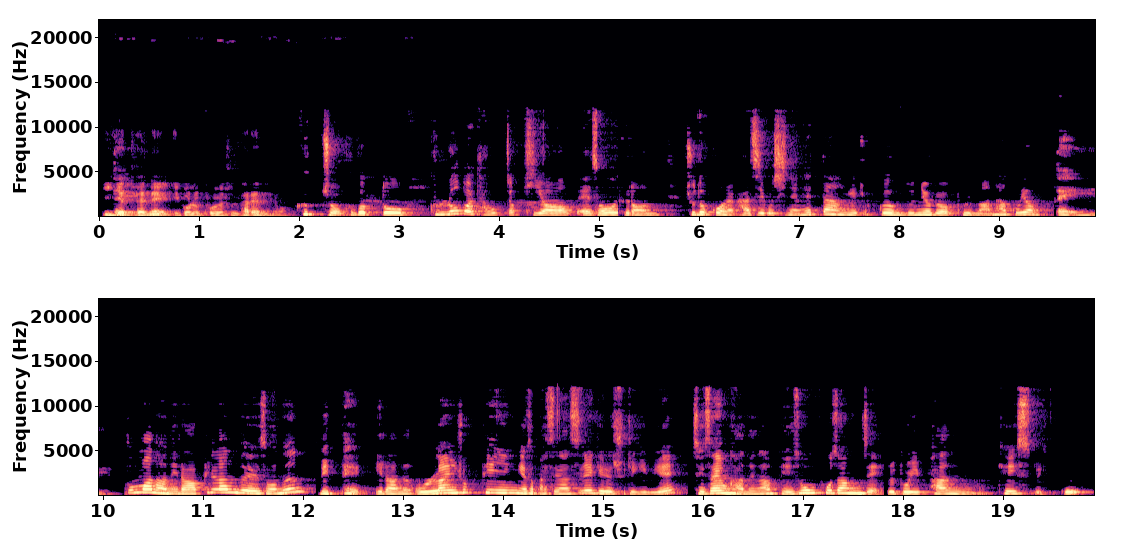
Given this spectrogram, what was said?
이게 네. 되네? 이거를 보여준 사례네요. 그쵸. 그것도 글로벌 다국적 기업에서 그런 주도권을 가지고 진행했다는 게 조금 눈여겨볼 만하고요. 네. 뿐만 아니라 핀란드에서는 리팩이라는 온라인 쇼핑에서 발생한 쓰레기를 줄이기 위해 재사용 가능한 배송 포장재를 도입한 케이스도 있고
